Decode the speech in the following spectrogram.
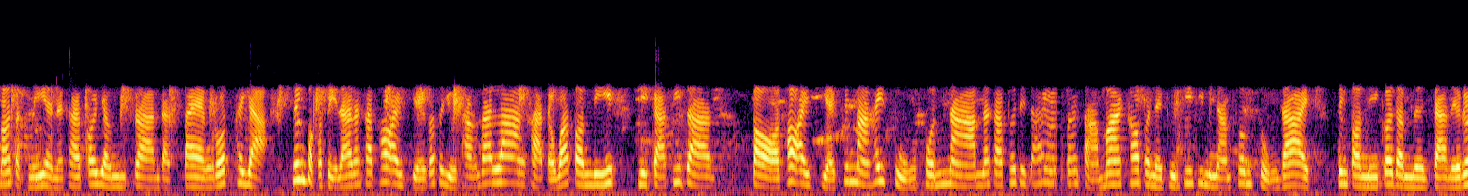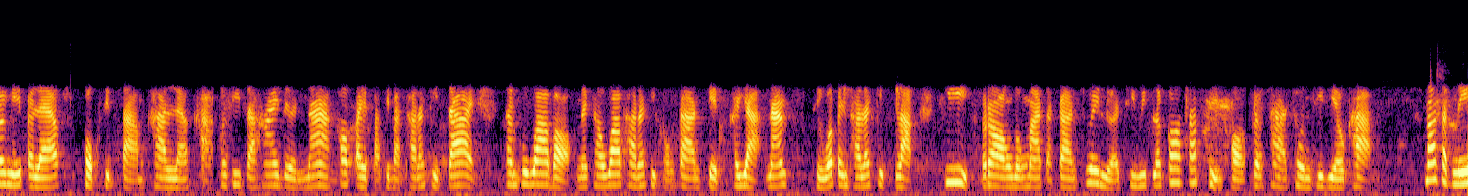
นอกจากนี้นะคะ ก็ยังมีการดัดแปลงรถขยะ ซึ่งปกติแล้วนะคะท่อไอเสียก็จะอยู่ทางด้านล่างค่ะ แต่ว่าตอนนี้มีการที่จะ ต่อท่อไอเสียขึ้นมาให้สูงพ้นน้ำนะคะ เพื่อที่จะให้รถสามารถเข้าไปในพื้นที่ที่มีน้ำท่วมสูงได้ ซึ่งตอนนี้ก็ดำเนินการในเรื่องนี้ไปแล้ว 63 คันแล้วค่ะ เพื่อที่จะให้เดินหน้าเข้าไปปฏิบัติภารกิจได้ ท่านผู้ว่าบอกนะคะว่าภารกิจของการเก็บขยะนั้น ถือว่าเป็นภารกิจหลักที่รองลงมาจากการช่วยเหลือชีวิต และก็ทรัพย์สินของประชาชนทีเดียวค่ะ นอกจากนี้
